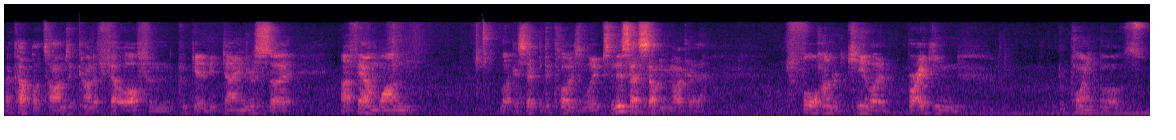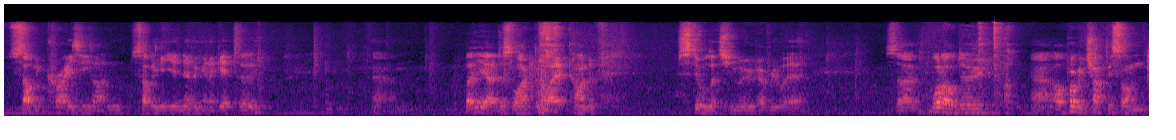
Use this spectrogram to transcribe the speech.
a couple of times it kind of fell off and could get a bit dangerous. So I found one, like I said, with the closed loops, and this has something like a 400 kilo breaking point or something crazy, like something that you're never going to get to. Um, but yeah, I just like the way it kind of still lets you move everywhere. So what I'll do, uh, I'll probably chuck this on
